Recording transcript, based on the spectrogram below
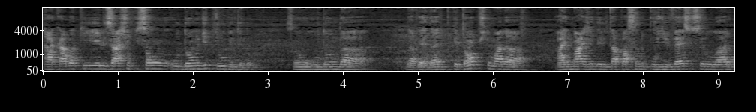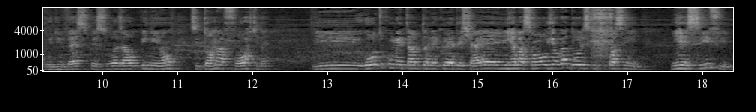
acaba que eles acham que são o dono de tudo, entendeu? São o dono da, da verdade, porque estão acostumados a, a imagem dele estar tá passando por diversos celulares, por diversas pessoas, a opinião se torna forte, né? E outro comentário também que eu ia deixar é em relação aos jogadores, que tipo assim, em Recife,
